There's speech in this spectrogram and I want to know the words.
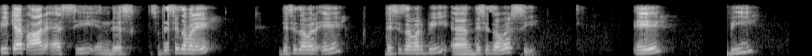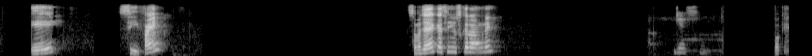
P cap R S C in this so this is our A this is our A this is our b and this is our c a b a c fine समझ आया कैसे यूज़ करा हमने Yes. okay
